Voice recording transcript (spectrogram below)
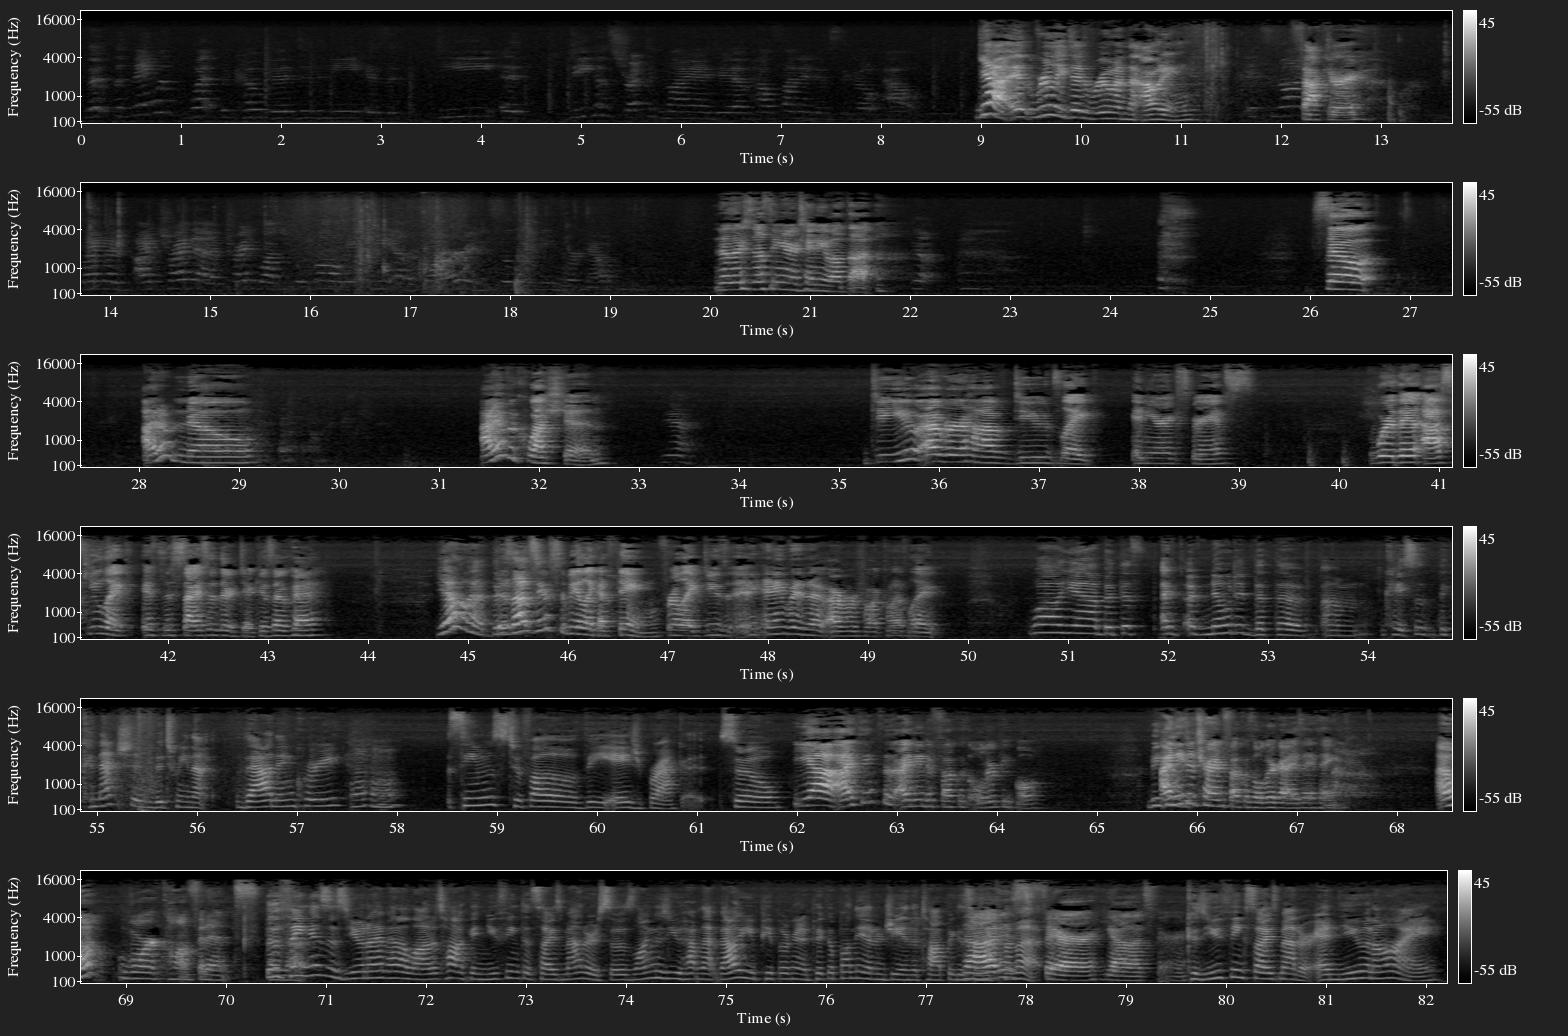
The, the thing with what the COVID did to me is it, de- it deconstructed my idea of how fun it is to go out. Yeah, it really did ruin the outing factor. like I, I tried to I tried to watch football lately at a bar and it still doesn't even work out. No, there's nothing entertaining about that. Yeah. So, I don't know. I have a question. Yeah. Do you ever have dudes like in your experience where they ask you like if the size of their dick is okay? Yeah. Because that seems to be like a thing for like dudes. any- Anybody that I've ever fucked with, like, Well, yeah, but the I've, I've noted that the um okay, so the connection between that that inquiry seems to follow the age bracket. So yeah, I think that I need to fuck with older people. because I need to try and fuck with older guys. I think. I want more confidence. But the thing that. is, is you and I have had a lot of talk, and you think that size matters. So as long as you have that value, people are going to pick up on the energy, and the topic is going to come is up fair. Yeah, that's fair. because you think size matter, and you and I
